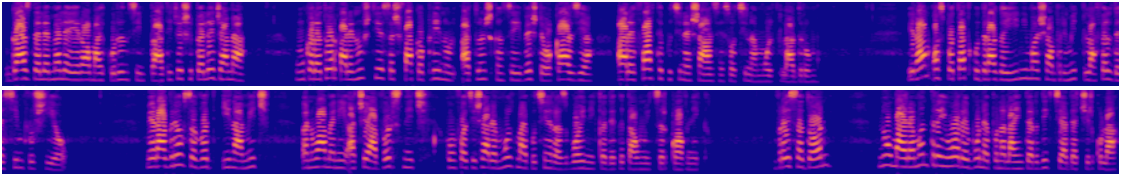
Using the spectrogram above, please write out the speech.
gazdele mele erau mai curând simpatice și pe legea mea, un călător care nu știe să-și facă plinul atunci când se ivește ocazia, are foarte puține șanse să o țină mult la drum. Eram ospătat cu dragă inimă și am primit la fel de simplu și eu. Mi-era greu să văd inamici în oamenii aceia vârstnici, cu înfățișare mult mai puțin războinică decât a unui țârcovnic. Vrei să dormi? Nu, mai rămân trei ore bune până la interdicția de a circula.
